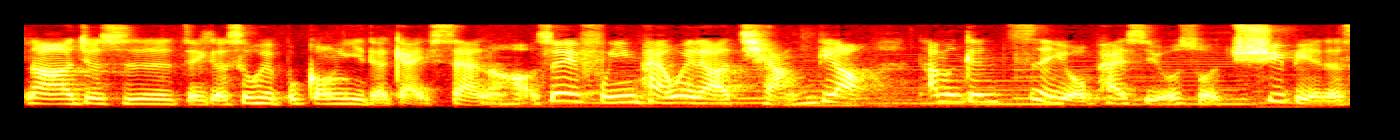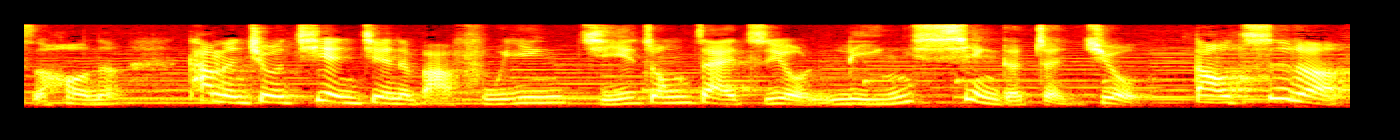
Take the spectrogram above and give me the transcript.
那就是这个社会不公义的改善了哈。所以福音派为了强调他们跟自由派是有所区别的时候呢，他们就渐渐的把福音集中在只有灵性的拯救。导致了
